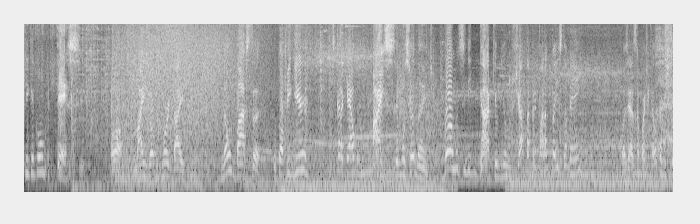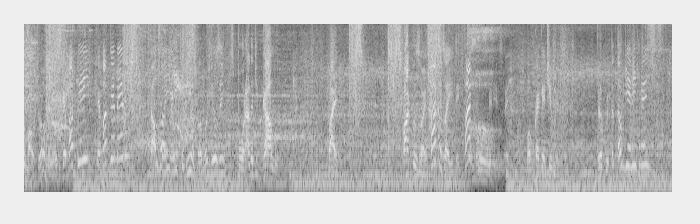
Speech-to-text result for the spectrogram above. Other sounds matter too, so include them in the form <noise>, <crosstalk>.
que que acontece? Ó, mais jogos mortais. Não basta o Top Gear, os caras querem algo mais emocionante. Vamos se ligar que o Leon já tá preparado pra isso também. Rapaziada, essa parte aqui ela tá muito mal. Ô, meu Deus, quer bater, hein? Quer bater mesmo, hein? Dá o um aí pro Leon, pelo amor de Deus, hein? Esporada de galo. Vai. Faca o zóio, faca o zóio dele, faca. Beleza, aí. Vamos ficar quietinho mesmo. Tranquilo, dá um dinheirinho pra ele.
